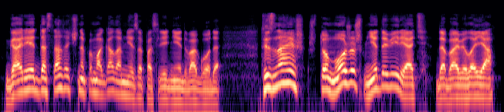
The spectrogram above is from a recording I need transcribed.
Гарриет достаточно помогала мне за последние два года. Ты знаешь, что можешь мне доверять», — добавила я.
